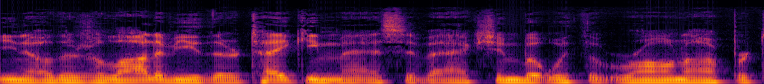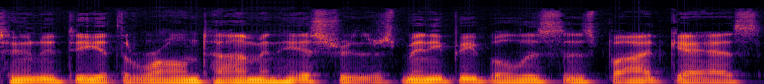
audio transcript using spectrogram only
you know, there's a lot of you that are taking massive action, but with the wrong opportunity at the wrong time in history. There's many people listening to this podcast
